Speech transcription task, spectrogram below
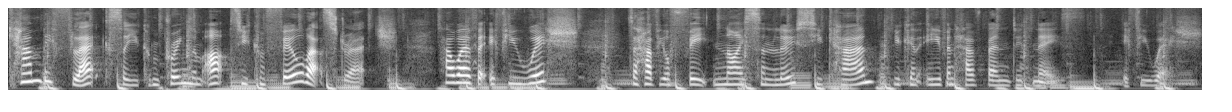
can be flexed so you can bring them up so you can feel that stretch. However, if you wish to have your feet nice and loose, you can. You can even have bended knees if you wish.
